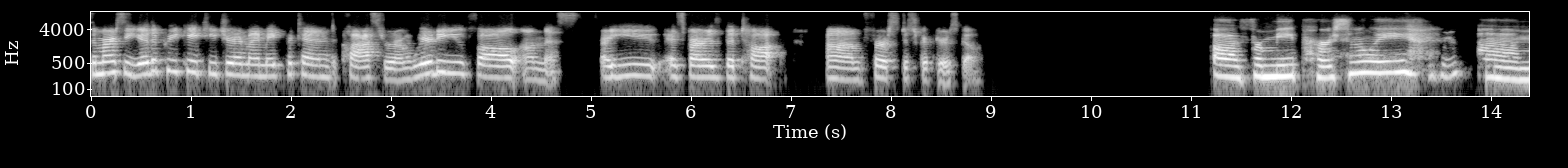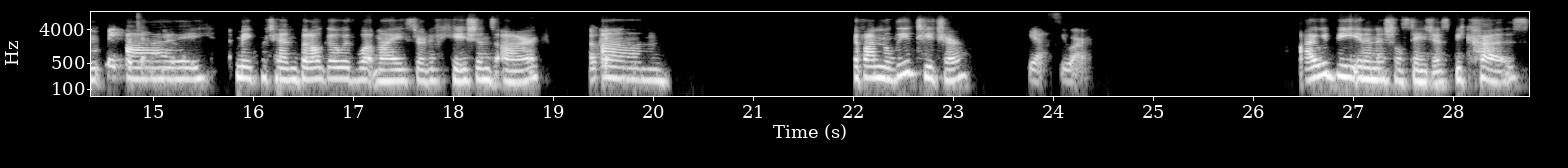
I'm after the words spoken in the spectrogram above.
So Marcy, you're the pre-K teacher in my make pretend classroom. Where do you fall on this? Are you, as far as the top um, first descriptors go? Uh, for me personally, Mhm. um, I make pretend, but I'll go with what my certifications are. Okay, Um, if I'm the lead teacher, yes, you are. I would be in initial stages because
